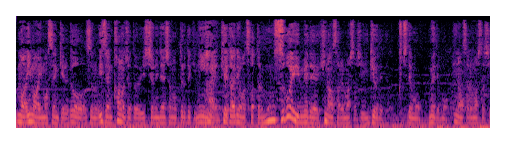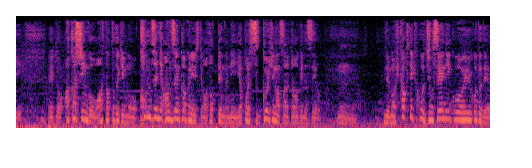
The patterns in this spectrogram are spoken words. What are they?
まあ、今はいませんけれどその以前彼女と一緒に電車乗ってる時に、はい携帯電話使ったらものすごい目で非難されましたし勢いで口でも目でも非難されましたし、えっ、と、赤信号を渡った時も完全に安全確認して渡ってんのに、やっぱりすっごい非難されたわけですよ。うんで、まあ比較的こう女性にこういうことで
